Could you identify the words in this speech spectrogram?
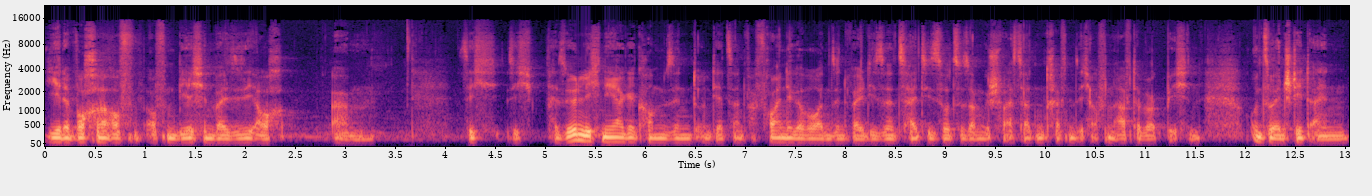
jede Woche auf, auf ein Bierchen, weil sie auch ähm, sich, sich persönlich näher gekommen sind und jetzt einfach Freunde geworden sind, weil diese Zeit sie so zusammengeschweißt hatten, treffen sich auf ein Afterwork-Bierchen. Und so entsteht ein,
